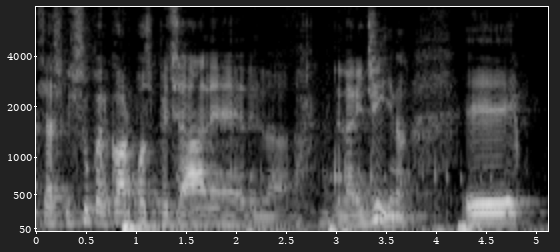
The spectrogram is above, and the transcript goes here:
sia il super corpo speciale della, della regina. E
